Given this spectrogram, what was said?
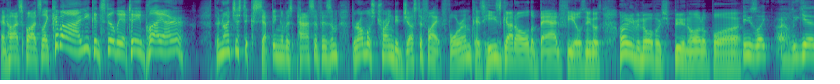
and Hotspot's like, "Come on, you can still be a team player." They're not just accepting of his pacifism; they're almost trying to justify it for him because he's got all the bad feels, and he goes, "I don't even know if I should be an Autobot." He's like, uh, oh, yeah,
